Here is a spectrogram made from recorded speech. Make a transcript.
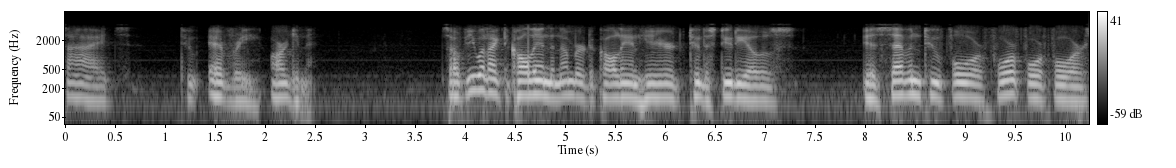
sides to every argument. So if you would like to call in, the number to call in here to the studios is 724 444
